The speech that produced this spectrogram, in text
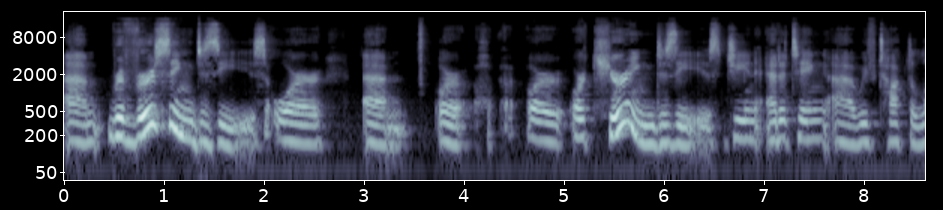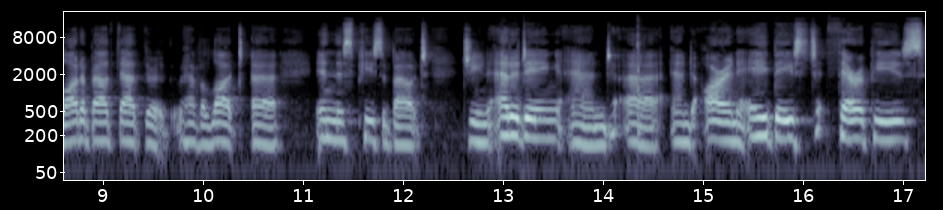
um, reversing disease or um, or or or curing disease, gene editing. Uh, we've talked a lot about that. There, we have a lot uh, in this piece about gene editing and uh, and RNA based therapies,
